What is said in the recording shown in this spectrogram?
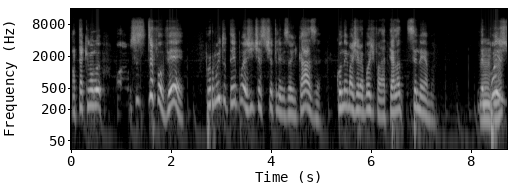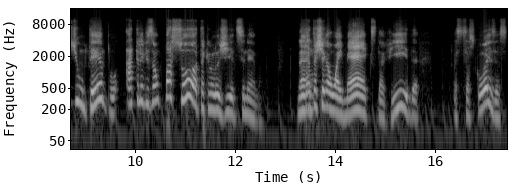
A tecnologia... Se você for ver, por muito tempo a gente assistia televisão em casa, quando a imagem era boa, a gente falava, tela de cinema. Depois uhum. de um tempo, a televisão passou a tecnologia de cinema. Né? Até chegar um IMAX da vida, essas coisas.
